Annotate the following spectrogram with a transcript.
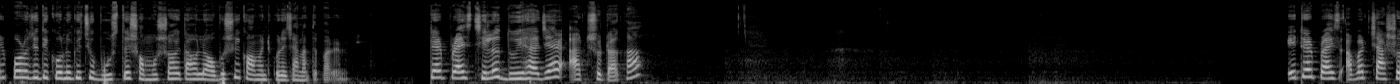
এরপরও যদি কোনো কিছু বুঝতে সমস্যা হয়, তাহলে অবশ্যই কমেন্ট করে জানাতে পারেন। এটার প্রাইস ছিল দুই হাজার আটশো টাকা। এটার প্রাইস আবার চারশো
